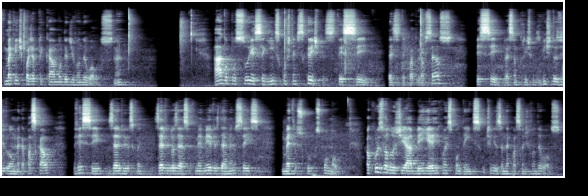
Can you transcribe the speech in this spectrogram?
como é que a gente pode aplicar o modelo de Van der Waals? Né? A água possui as seguintes constantes críticas: TC 64 graus Celsius, PC, pressão crítica de 22,1 megapascal, VC, 0,0566 vezes 10 menos 6 metros cúbicos por mol. Calcule os valores de A, B e R correspondentes utilizando a equação de Van der Waals.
